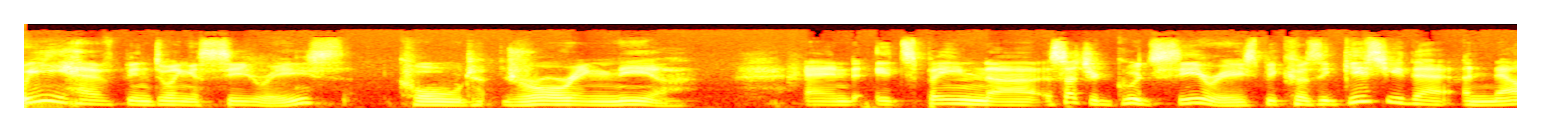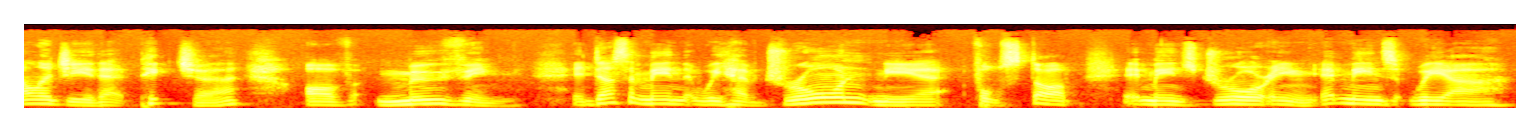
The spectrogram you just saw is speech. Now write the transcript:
We have been doing a series called Drawing Near. And it's been uh, such a good series because it gives you that analogy, that picture of moving. It doesn't mean that we have drawn near, full stop. It means drawing. It means we are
